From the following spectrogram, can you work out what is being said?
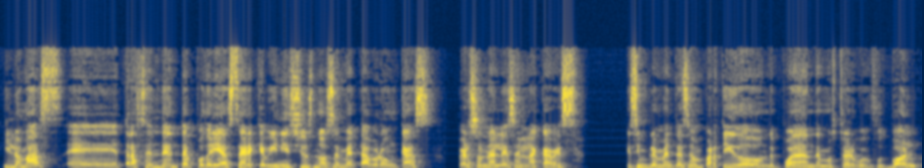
Y lo más eh, trascendente podría ser que Vinicius no se meta broncas personales en la cabeza. Que simplemente sea un partido donde puedan demostrar buen fútbol.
